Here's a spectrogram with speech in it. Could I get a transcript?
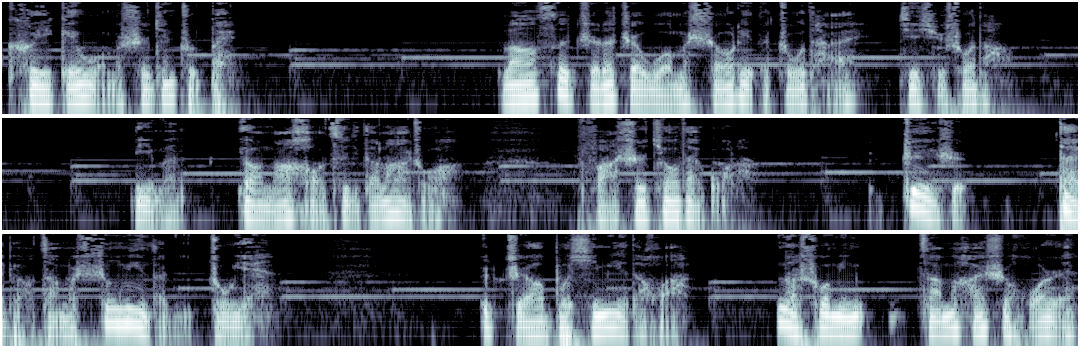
可以给我们时间准备。老四指了指我们手里的烛台，继续说道：“你们要拿好自己的蜡烛，法师交代过了。”这是代表咱们生命的烛焰，只要不熄灭的话，那说明咱们还是活人。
